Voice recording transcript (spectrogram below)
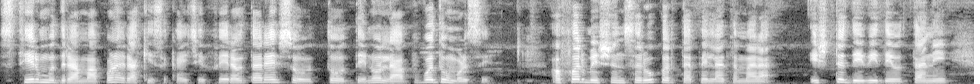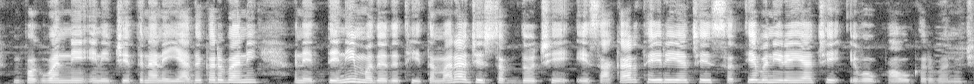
સ્થિર મુદ્રામાં પણ રાખી શકાય છે. ફેરવતા રહેશો તો તેનો લાભ વધુ મળશે. અફર્મેશન શરૂ કરતાં પહેલાં તમારા ઈષ્ટ દેવી દેવતાને, ભગવાનને એની ચેતનાને યાદ કરવાની અને તેની મદદથી તમારા જે શબ્દો છે એ સાકાર થઈ રહ્યા છે, સત્ય બની રહ્યા છે એવો ભાવ કરવાનો છે.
